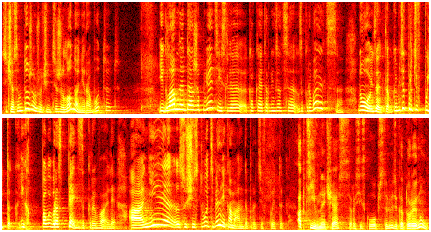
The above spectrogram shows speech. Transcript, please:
Сейчас им тоже уже очень тяжело, но они работают. И главное даже, понимаете, если какая-то организация закрывается, ну, не знаю, там, комитет против пыток, их, по-моему, раз пять закрывали, а они существуют, теперь они команда против пыток. активная часть российского общества, люди, которые ну,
